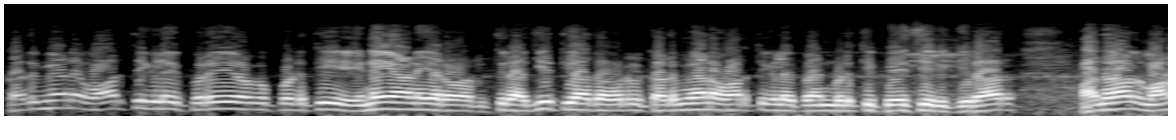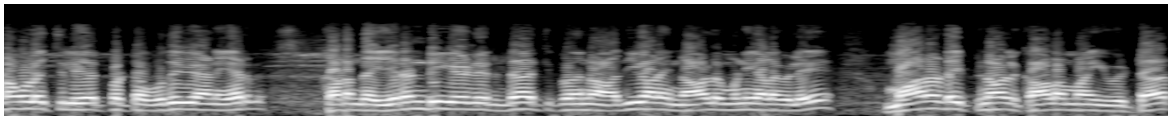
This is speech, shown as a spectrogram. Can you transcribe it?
கடுமையான வார்த்தைகளை பிரயோகப்படுத்தி இணை ஆணையர் திரு அஜித் யாதவ் அவர்கள் கடுமையான வார்த்தைகளை பயன்படுத்தி பேசியிருக்கிறார். அதனால் மன உளைச்சல் ஏற்பட்ட உதவி ஆணையர் கடந்த இரண்டு ஏழு இரண்டாயிரத்தி பதினாறு அதிகாலை நாலு மணி அளவிலே மாரடைப்பினால் காலமாகிவிட்டார்.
